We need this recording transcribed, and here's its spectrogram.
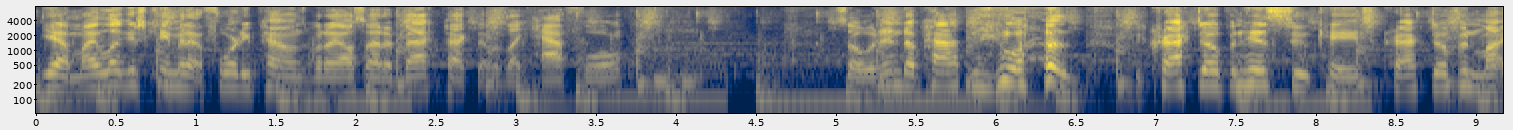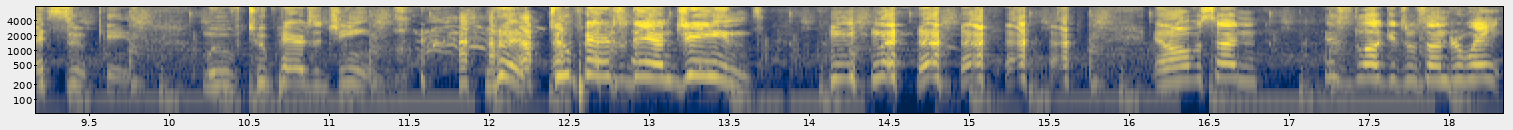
yeah, my luggage came in at 40 pounds, but I also had a backpack that was like half full. Mm-hmm. So what ended up happening was we cracked open his suitcase, cracked open my suitcase, moved two pairs of jeans, two pairs of damn jeans, and all of a sudden his luggage was underweight,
